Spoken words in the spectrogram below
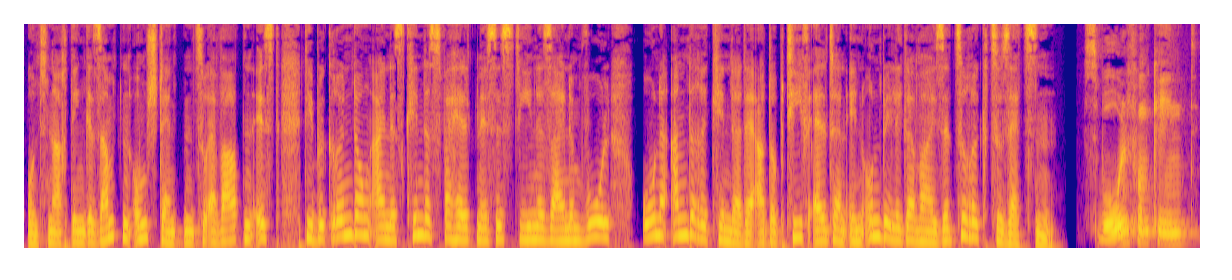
und nach den gesamten Umständen zu erwarten ist, die Begründung eines Kindesverhältnisses diene seinem Wohl, ohne andere Kinder der Adoptiveltern in unbilliger Weise zurückzusetzen. Das Wohl vom Kind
